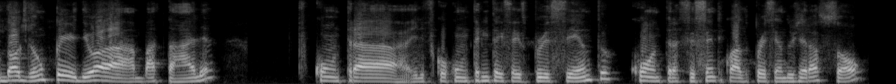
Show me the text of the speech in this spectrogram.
O Dogão perdeu a batalha contra, ele ficou com 36% contra 64% do Girassol.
